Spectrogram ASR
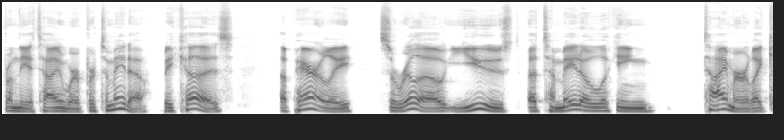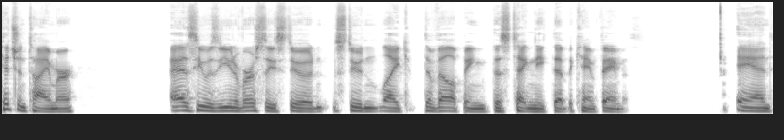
from the Italian word for tomato because apparently Cirillo used a tomato looking timer, like kitchen timer, as he was a university student, student like developing this technique that became famous. And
